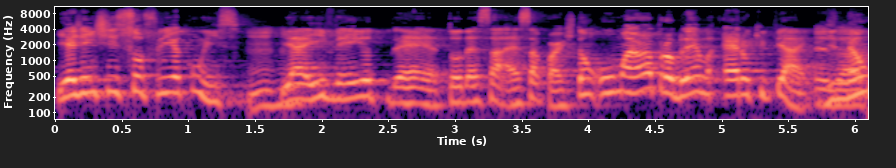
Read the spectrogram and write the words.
E a gente sofria com isso. E aí veio é, toda essa, essa parte. Então, o maior problema era o KPI. De não,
